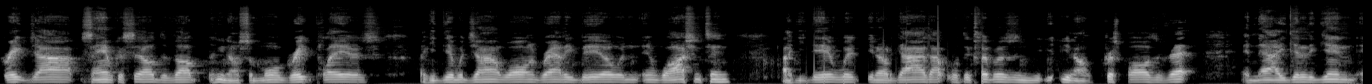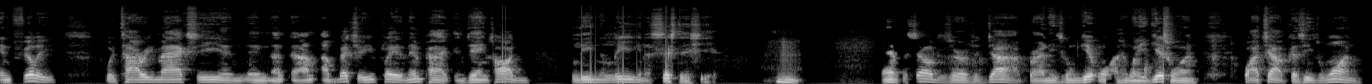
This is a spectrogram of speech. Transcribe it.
great job. Sam Cassell developed, you know, some more great players like he did with John Wall and Bradley Beal in, in Washington, like he did with, you know, the guys out with the Clippers and, you know, Chris Paul's a vet. And now he did it again in Philly with Tyrese Maxey. And, and I, I, bet you he played an impact in James Harden leading the league in assists this year. Hmm. And Cassell deserves a job, right? And he's going to get one. And when he gets one, watch out because he's won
